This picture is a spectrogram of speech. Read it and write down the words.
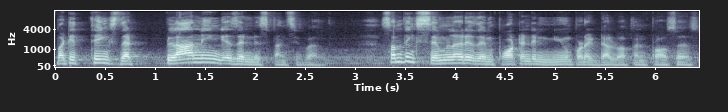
but he thinks that planning is indispensable. Something similar is important in new product development process,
